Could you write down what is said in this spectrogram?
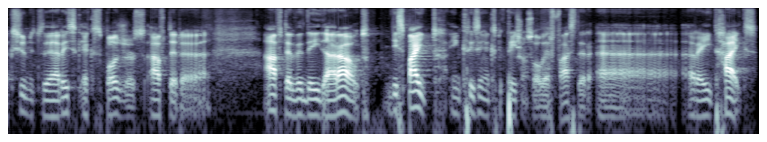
excuse me to their risk exposures after uh, after the data are out, despite increasing expectations over faster uh, rate hikes.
